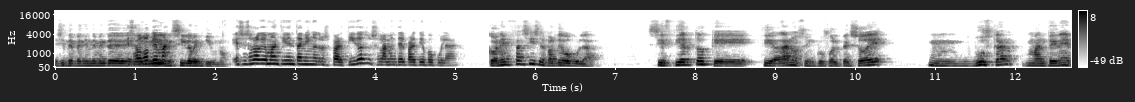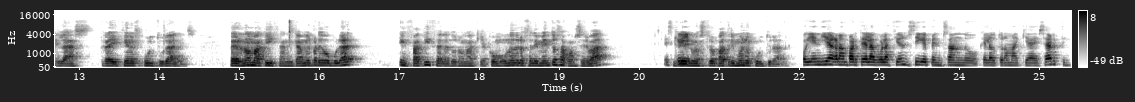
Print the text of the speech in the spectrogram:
Es independientemente de Es algo vivir que en el siglo XXI. ¿Eso es algo que mantienen también otros partidos o solamente el Partido Popular? Con énfasis el Partido Popular. Si es cierto que Ciudadanos o incluso el PSOE mm, buscan mantener las tradiciones culturales, pero no matizan. En cambio, el Partido Popular enfatiza la tauromaquia como uno de los elementos a conservar Es de que nuestro patrimonio cultural. hoy en día gran parte de la población sigue pensando que la autonomaquia es arte.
